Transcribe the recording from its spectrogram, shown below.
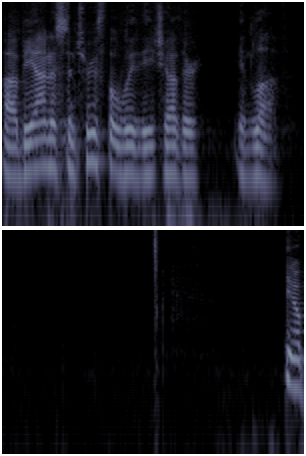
Uh, be honest and truthful with each other in love. You know,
